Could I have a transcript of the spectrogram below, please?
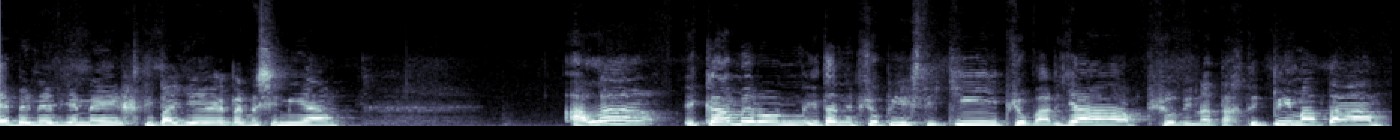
Έμπαινε, έβγαινε, χτύπαγε, έπαιρνε σημεία. Αλλά η Κάμερον ήταν πιο πιεστική, πιο βαριά, πιο δυνατά χτυπήματα.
